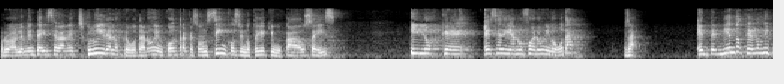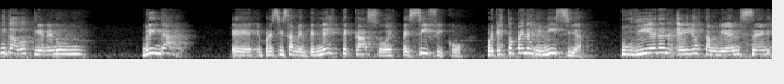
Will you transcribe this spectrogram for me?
probablemente ahí se van a excluir a los que votaron en contra, que son cinco, si no estoy equivocado, seis y los que ese día no fueron y no votaron. O sea, entendiendo que los diputados tienen un blindaje, eh, precisamente en este caso específico, porque esto apenas inicia, pudieran ellos también ser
